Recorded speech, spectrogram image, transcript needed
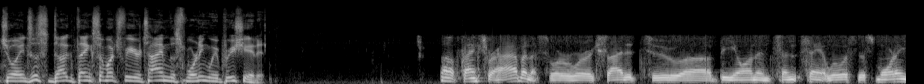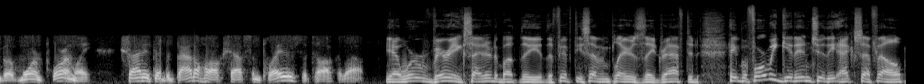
joins us. Doug, thanks so much for your time this morning. We appreciate it. Well, thanks for having us. We're, we're excited to uh, be on in St. Louis this morning, but more importantly, excited that the Battlehawks have some players to talk about. Yeah, we're very excited about the, the 57 players they drafted. Hey, before we get into the XFL,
